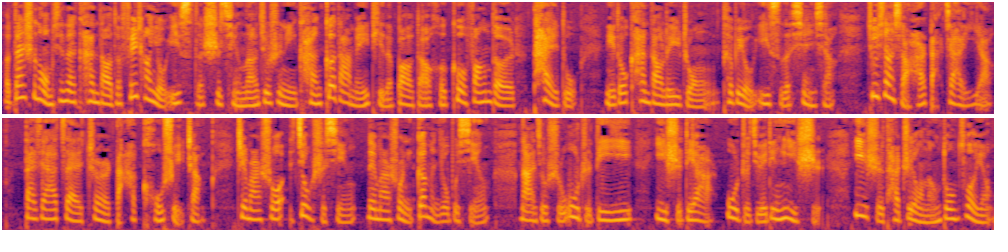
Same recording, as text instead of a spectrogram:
啊，但是呢，我们现在看到的非常有意思的事情呢，就是你看各大媒体的报道和各方的态度，你都看到了一种特别有意思的现象，就像小孩打架一样。大家在这儿打口水仗，这面说就是行，那面说你根本就不行，那就是物质第一，意识第二，物质决定意识，意识它只有能动作用，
